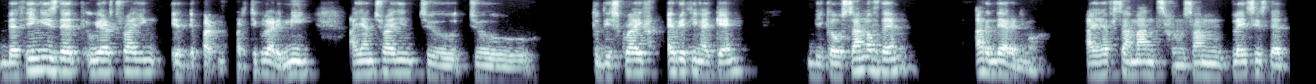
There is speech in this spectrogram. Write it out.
the thing is that we are trying, particularly me, I am trying to to to describe everything I can because some of them aren't there anymore. I have some ants from some places that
